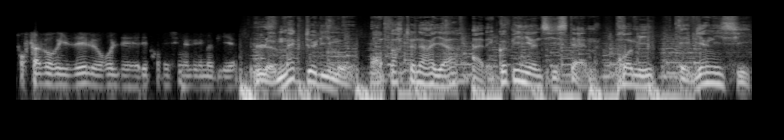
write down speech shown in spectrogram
pour favoriser le rôle des, des professionnels de l'immobilier. Le Mac de Limo, en partenariat avec Opinion System. Promis, et bien ici.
